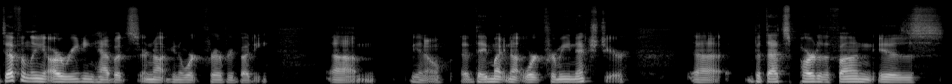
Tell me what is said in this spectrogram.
definitely our reading habits are not going to work for everybody. Um, you know they might not work for me next year. Uh, but that's part of the fun is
